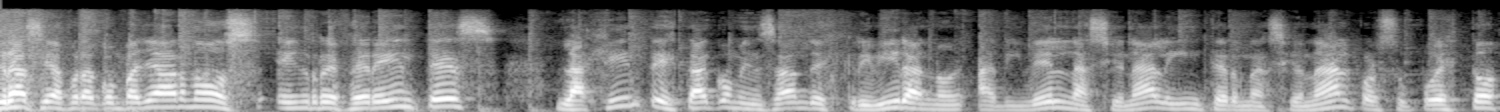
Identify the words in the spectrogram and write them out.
Gracias por acompañarnos en Referentes. La gente está comenzando a escribir a, no, a, nivel nacional e internacional, por supuesto,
